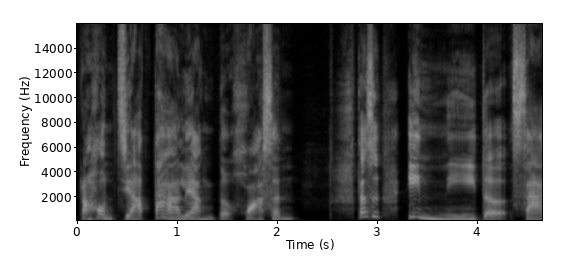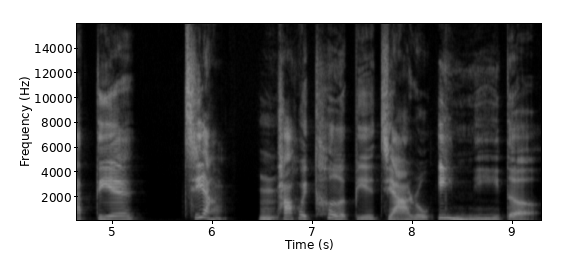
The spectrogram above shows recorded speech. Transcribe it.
然后加大量的花生，但是印尼的沙爹酱，嗯，它会特别加入印尼的。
